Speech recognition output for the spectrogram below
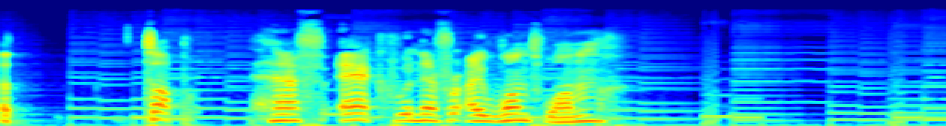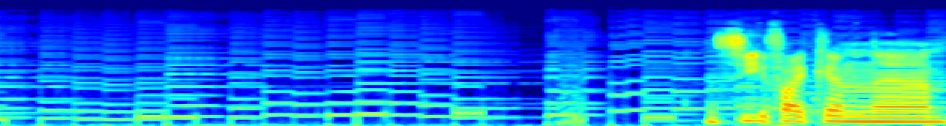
a top half egg whenever I want one. Let's see if I can... Uh,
